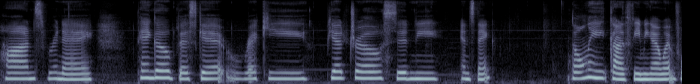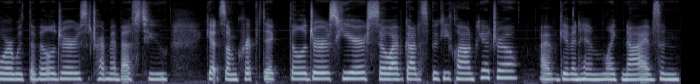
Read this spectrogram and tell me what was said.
Hans, Renee, Pango, Biscuit, Ricky, Pietro, Sydney, and Snake. The only kind of theming I went for with the villagers, I tried my best to get some cryptic villagers here. So I've got a spooky clown Pietro. I've given him like knives and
